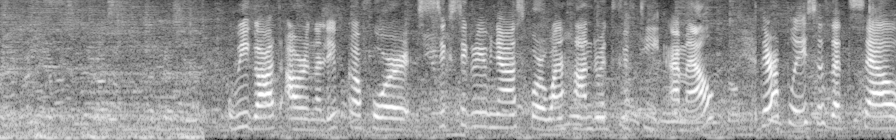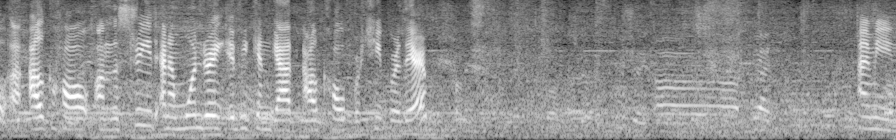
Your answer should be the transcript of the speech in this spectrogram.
понимали, я последний раз We got our nalivka for 60 hryvnias for 150 ml. There are places that sell uh, alcohol on the street and I'm wondering if you can get alcohol for cheaper there. I mean,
